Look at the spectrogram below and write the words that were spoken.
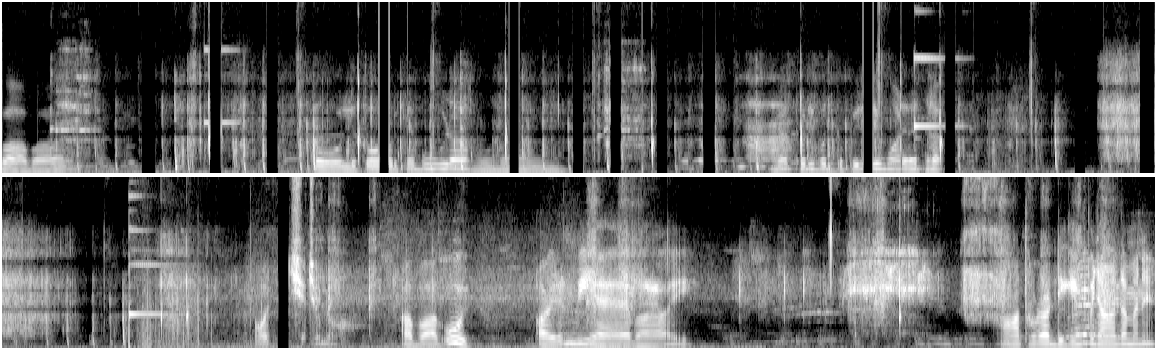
बाबा। खोल तोड़ के बूढ़ा होना मैं। थोड़ी बहुत गपेली मार रहा था। अच्छा चलो। अब आप आयरन भी है भाई। हाँ थोड़ा डिगिंग पे जाना था मैंने।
